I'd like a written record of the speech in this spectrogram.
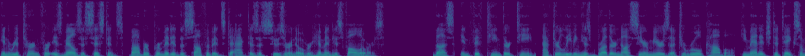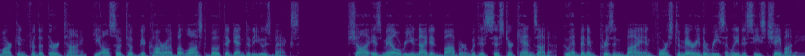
In return for Ismail's assistance, Babur permitted the Safavids to act as a suzerain over him and his followers. Thus, in 1513, after leaving his brother Nasir Mirza to rule Kabul, he managed to take Samarkand for the third time. He also took Bukhara but lost both again to the Uzbeks. Shah Ismail reunited Babur with his sister Khanzada, who had been imprisoned by and forced to marry the recently deceased Shaybani.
